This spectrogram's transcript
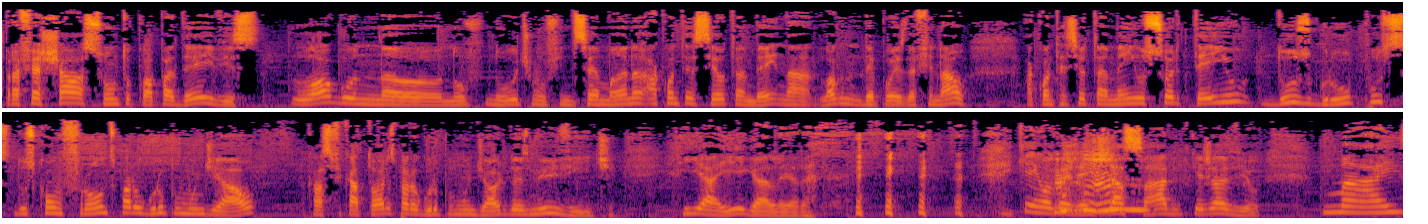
Para fechar o assunto Copa Davis, logo no, no, no, último fim de semana aconteceu também, na, logo depois da final, aconteceu também o sorteio dos grupos, dos confrontos para o Grupo Mundial, classificatórios para o Grupo Mundial de 2020. E aí, galera, quem ouve a gente já sabe, porque já viu. Mas,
